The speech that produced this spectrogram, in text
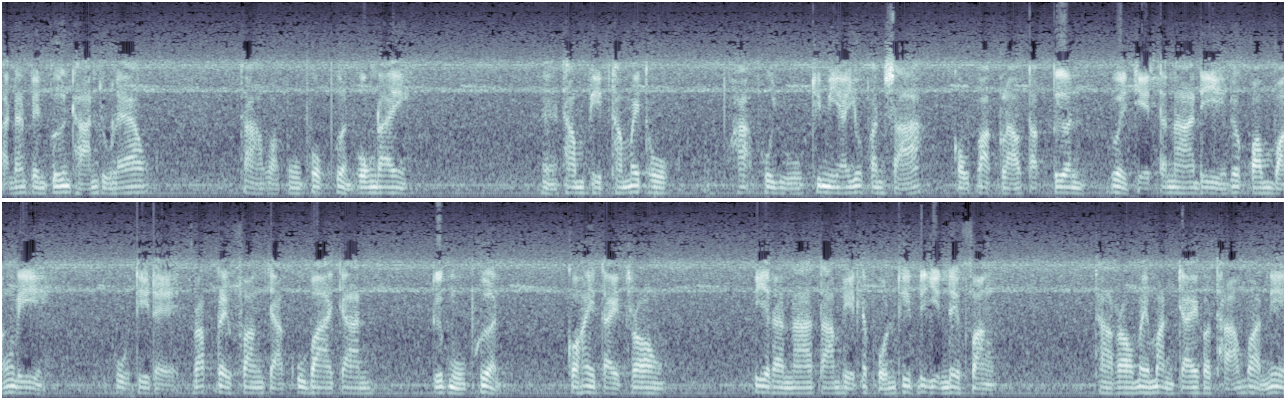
อันนั้นเป็นพื้นฐานอยู่แล้ว ถ้าว่าหมู่พวกเพื่อนองค์ใดทำผิดทำไม่ถูก พระผู้อยู่ที่มีอายุพรรษาก็ว่ากล่าวตักเตือนด้วยเจตนาดีด้วยความหวังดี ผู้ที่ได้รับได้ฟังจากครูบาอาจารย์หรือหมู่เพื่อน ก็ให้ไต่ตรอง พิจารณาตามเหตุและผลที่ได้ยินได้ฟัง ถ้าเราไม่มั่นใจก็ถามว่านี่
